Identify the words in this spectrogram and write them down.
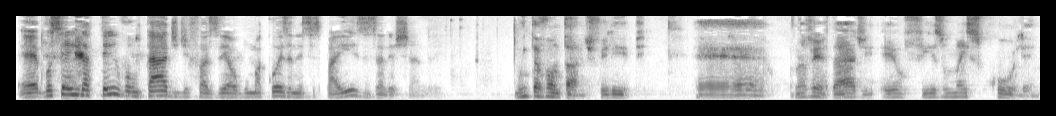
É, você ainda tem vontade de fazer alguma coisa nesses países, Alexandre? Muita vontade, Felipe. É, na verdade, eu fiz uma escolha.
